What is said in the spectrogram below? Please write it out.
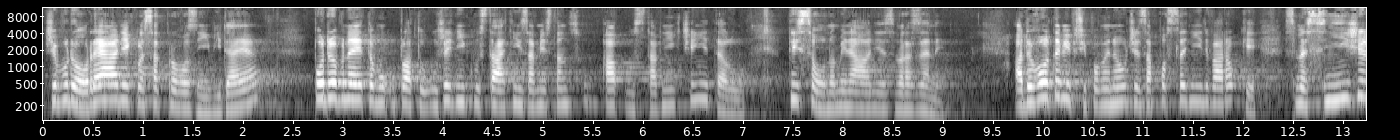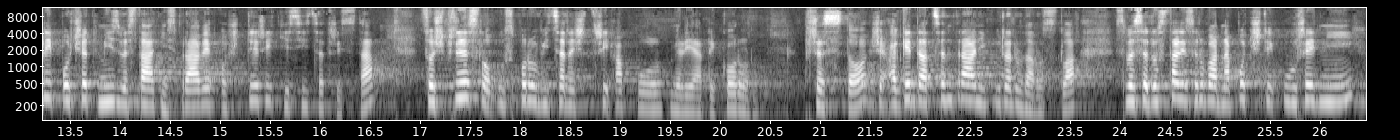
že budou reálně klesat provozní výdaje, podobné je tomu u platů úředníků, státních zaměstnanců a ústavních činitelů, ty jsou nominálně zmrazeny. A dovolte mi připomenout, že za poslední dva roky jsme snížili počet míst ve státní správě o 4 300, což přineslo úsporu více než 3,5 miliardy korun. Přesto, že agenda centrálních úřadů narostla, jsme se dostali zhruba na počty úředních,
